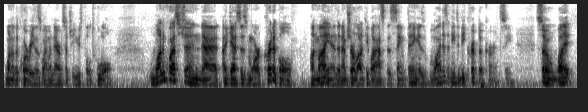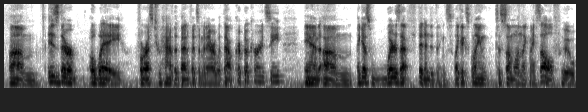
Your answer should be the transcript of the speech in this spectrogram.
one of the core reasons why monero is such a useful tool. One question that i guess is more critical on my end and i'm sure a lot of people ask the same thing is why does it need to be cryptocurrency so what um, is there a way for us to have the benefits of monero without cryptocurrency and um, I guess where does that fit into things? Like explain to someone like myself who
